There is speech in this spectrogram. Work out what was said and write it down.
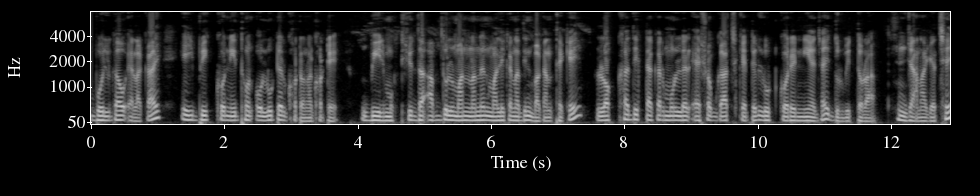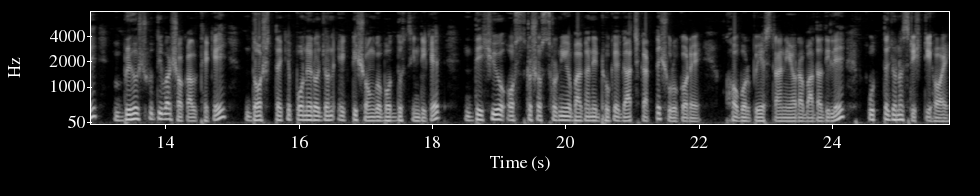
বৈলগাঁও এলাকায় এই বৃক্ষ নিধন ও লুটের ঘটনা ঘটে। বীর মুক্তিযোদ্ধা আব্দুল মান্নানের মালিকানাধীন বাগান থেকে লক্ষাধিক টাকার মূল্যের এসব গাছ কেটে লুট করে নিয়ে যায় দুর্বৃত্তরা। জানা গেছে, বৃহস্পতিবার সকাল থেকে দশ থেকে পনেরো জন একটি সংঘবদ্ধ সিন্ডিকেট দেশীয় অস্ত্রশস্ত্র নিয়ে বাগানে ঢুকে গাছ কাটতে শুরু করে। খবর পেয়ে স্থানীয়রা বাধা দিলে উত্তেজনা সৃষ্টি হয়।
